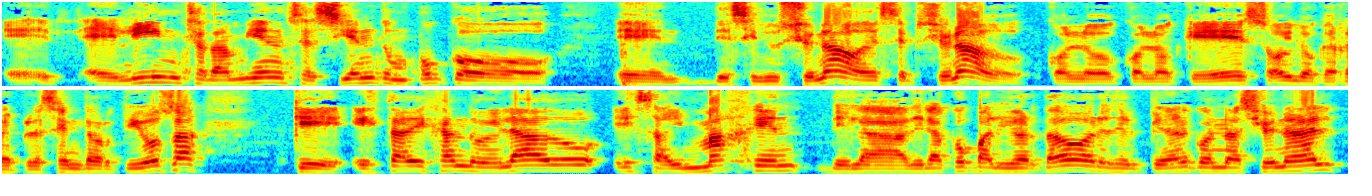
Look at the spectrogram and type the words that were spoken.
el hincha también se siente un poco eh, desilusionado, decepcionado con lo, con lo que es hoy lo que representa Ortigosa, que está dejando de lado esa imagen de la, de la Copa Libertadores, del penal con Nacional,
